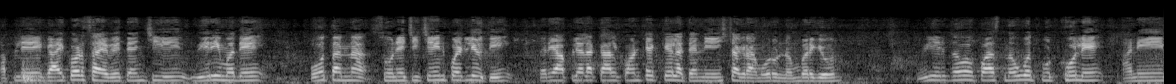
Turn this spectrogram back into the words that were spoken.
आपले गायकवाड साहेब आहे त्यांची विहिरीमध्ये होताना सोन्याची चेन पडली होती. तरी आपल्याला काल कॉन्टॅक्ट केला त्यांनी इंस्टाग्रामवरून नंबर घेऊन. विहीर जवळपास नव्वद फूट खोले आणि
